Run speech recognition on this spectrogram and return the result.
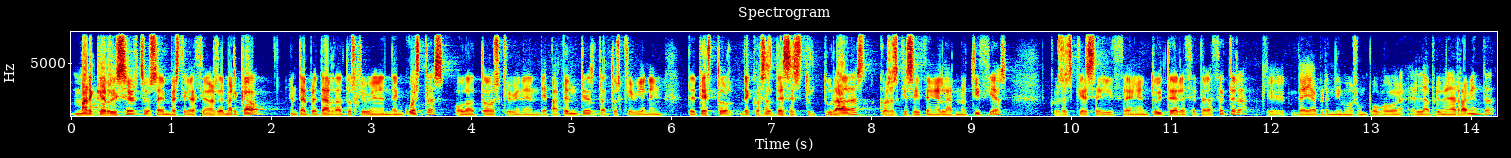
Market research, o sea, investigaciones de mercado, interpretar datos que vienen de encuestas o datos que vienen de patentes, datos que vienen de textos, de cosas desestructuradas, cosas que se dicen en las noticias, cosas que se dicen en Twitter, etcétera, etcétera, que de ahí aprendimos un poco en la primera herramienta.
